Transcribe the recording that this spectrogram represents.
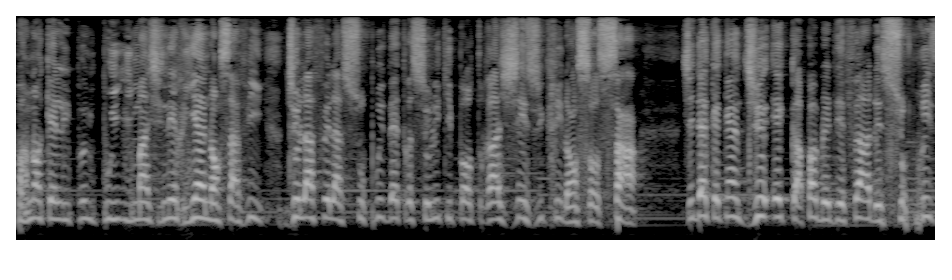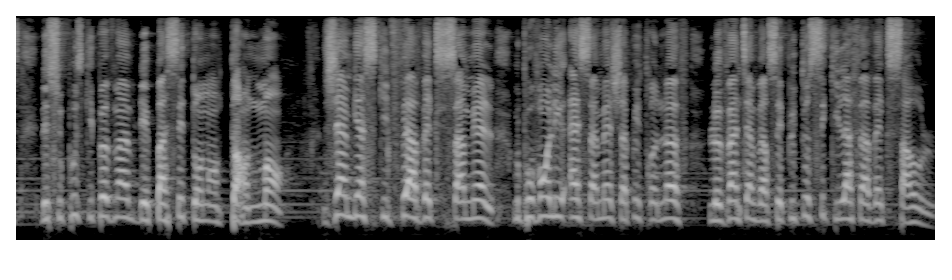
Pendant qu'elle ne peut imaginer rien dans sa vie, Dieu l'a fait la surprise d'être celui qui portera Jésus-Christ dans son sein. J'ai dit à quelqu'un, Dieu est capable de faire des surprises, des surprises qui peuvent même dépasser ton entendement. J'aime bien ce qu'il fait avec Samuel. Nous pouvons lire 1 Samuel chapitre 9, le 20e verset, plutôt ce qu'il a fait avec Saoul.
